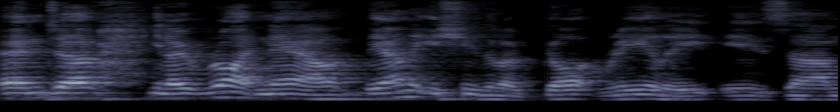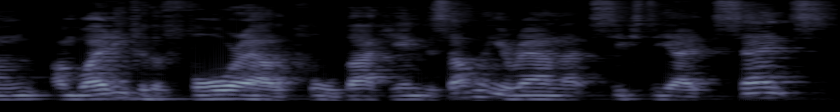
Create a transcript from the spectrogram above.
And, uh, you know, right now, the only issue that I've got really is um, I'm waiting for the four hour to pull back into something around that 68 cents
